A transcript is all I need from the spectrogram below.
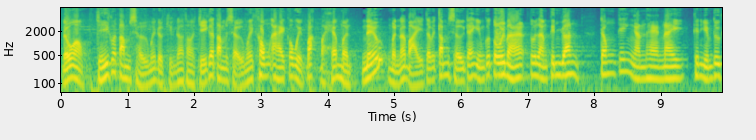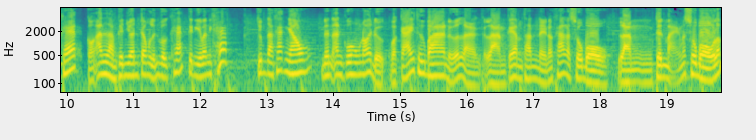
đúng không? Chỉ có tâm sự mới được chuyện đó thôi. Chỉ có tâm sự mới không ai có quyền bắt bẻ mình. Nếu mình nói bậy, tại vì tâm sự trải nghiệm của tôi mà. Tôi làm kinh doanh. Trong cái ngành hàng này, kinh nghiệm tôi khác. Còn anh làm kinh doanh trong lĩnh vực khác, kinh nghiệm anh khác chúng ta khác nhau, nên anh cũng không nói được. Và cái thứ ba nữa là làm cái âm thanh này nó khá là xô bồ, làm trên mạng nó xô bồ lắm.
